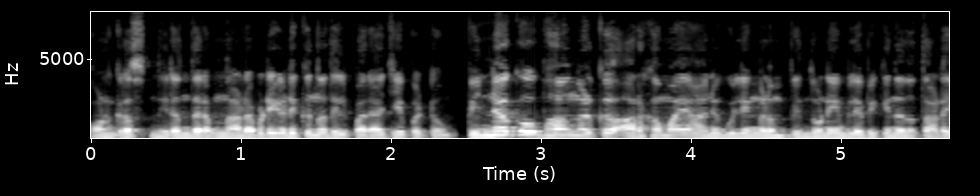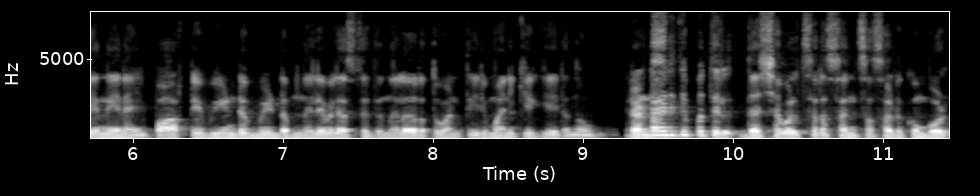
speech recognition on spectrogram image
കോൺഗ്രസ് നിരന്തരം നടപടിയെടുക്കുന്നതിൽ പരാജയപ്പെട്ടു. പിന്നാക്ക വിഭാഗങ്ങൾക്ക് അർഹമായ ആനുകൂല്യങ്ങളും പിന്തുണയും ലഭിക്കുന്നത് തടയുന്നതിനായി പാർട്ടി വീണ്ടും വീണ്ടും നിലവിലെ സ്ഥിതി നിലനിർത്തുവാൻ തീരുമാനിക്കുകയായിരുന്നു. രണ്ടായിരത്തി പത്തിൽ ദശവത്സര സെൻസസ് അടുക്കുമ്പോൾ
